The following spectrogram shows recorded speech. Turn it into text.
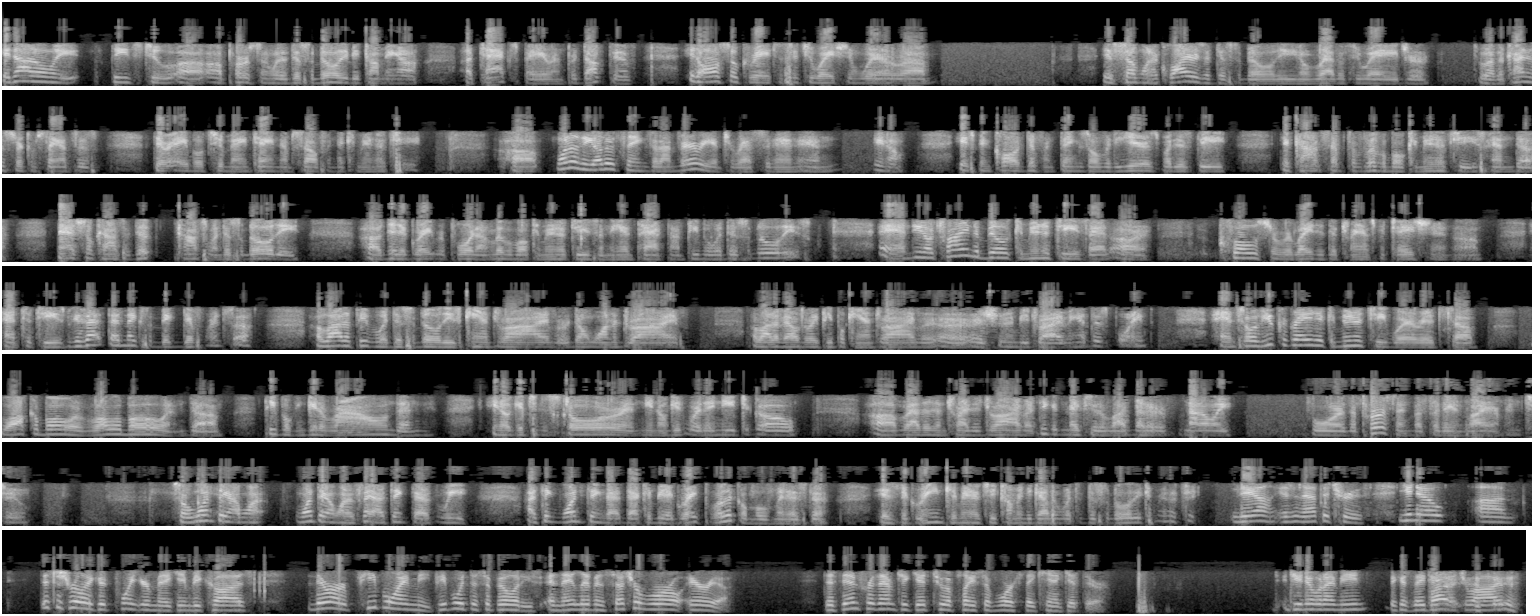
it not only leads to a person with a disability becoming a, a taxpayer and productive, it also creates a situation where uh, if someone acquires a disability, you know, rather through age or through other kinds of circumstances, they're able to maintain themselves in the community. Uh, one of the other things that I'm very interested in, and you know, it's been called different things over the years, but is the the concept of livable communities. And uh, National Council, on Disability uh, did a great report on livable communities and the impact on people with disabilities. And, you know, trying to build communities that are close or related to transportation uh, entities, because that, that makes a big difference. Uh, a lot of people with disabilities can't drive or don't want to drive. A lot of elderly people can't drive or, or shouldn't be driving at this point. And so if you could create a community where it's uh, walkable or rollable and uh, people can get around and, you know, get to the store and, you know, get where they need to go uh, rather than try to drive, I think it makes it a lot better, not only for the person, but for the environment too. So one thing I want, one thing I want to say, I think that we, I think one thing that that could be a great political movement is the is the green community coming together with the disability community. Yeah, isn't that the truth? You know, um, this is really a good point you're making because there are people I meet, people with disabilities, and they live in such a rural area that then for them to get to a place of work, they can't get there. Do you know what I mean? Because they do Right. not drive. It's,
